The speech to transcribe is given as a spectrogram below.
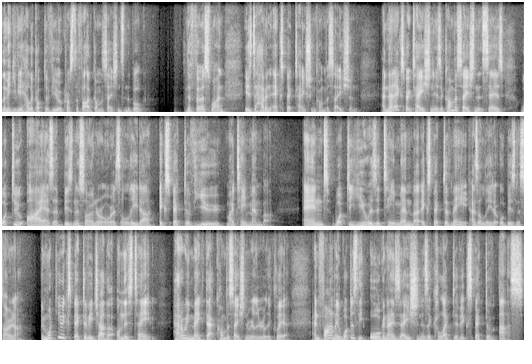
let me give you a helicopter view across the five conversations in the book. The first one is to have an expectation conversation. And that expectation is a conversation that says, What do I, as a business owner or as a leader, expect of you, my team member? And what do you, as a team member, expect of me, as a leader or business owner? And what do you expect of each other on this team? How do we make that conversation really, really clear? And finally, what does the organization as a collective expect of us?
